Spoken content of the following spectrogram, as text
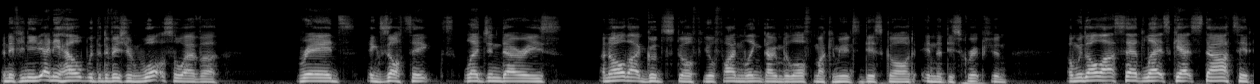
And if you need any help with the Division whatsoever, raids, exotics, legendaries, and all that good stuff. You'll find the link down below for my community Discord in the description. And with all that said, let's get started.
